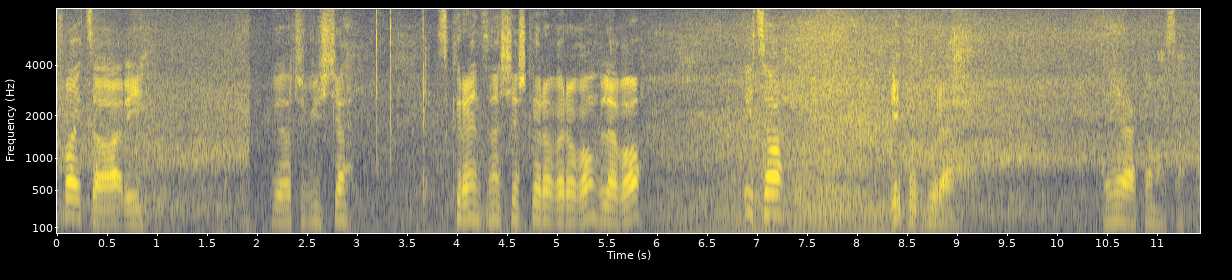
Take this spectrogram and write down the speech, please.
w Szwajcarii. I oczywiście skręt na ścieżkę rowerową w lewo. I co? I pod górę. Jaka masakra.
